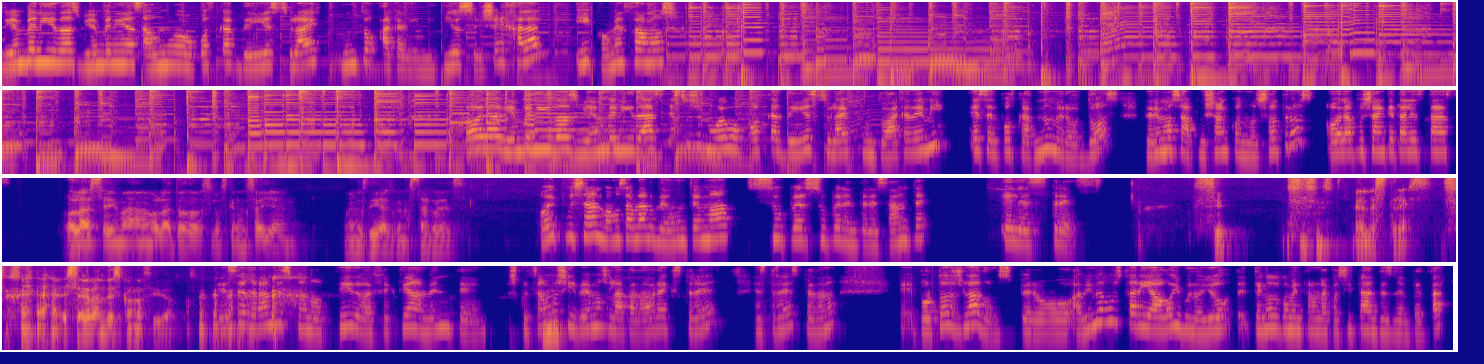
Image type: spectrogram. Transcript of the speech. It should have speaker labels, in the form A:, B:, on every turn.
A: bienvenidos, bienvenidas a un nuevo podcast de yes2life.academy. Yo soy Shay Halal y comenzamos. Hola, bienvenidos, bienvenidas. Esto es un nuevo podcast de yes2life.academy es el podcast número 2. Tenemos a Pushan con nosotros. Hola Pushan, ¿qué tal estás?
B: Hola Seima, hola a todos los que nos oyen. Buenos días, buenas tardes.
A: Hoy Pushan vamos a hablar de un tema súper, súper interesante, el estrés.
B: Sí, el estrés, ese gran desconocido.
A: Ese gran desconocido, efectivamente. Escuchamos mm. y vemos la palabra estrés, estrés, perdona, eh, por todos lados, pero a mí me gustaría hoy, bueno, yo tengo que comentar una cosita antes de empezar.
